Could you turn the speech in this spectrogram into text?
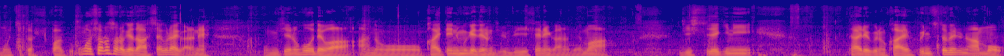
もうちょっとスパークもうそろそろけど明日ぐらいからねお店の方ではあのー、開店に向けての準備せねえかなのでまあ実質的に体力の回復に努めるのはもう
